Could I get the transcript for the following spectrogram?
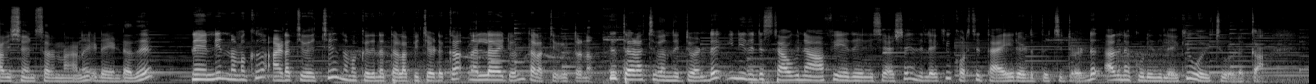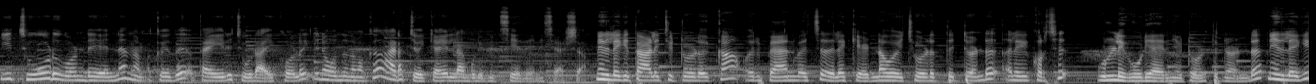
ആവശ്യാനുസരണമാണ് ഇടേണ്ടത്. ഇനി നമുക്ക് അടച്ചു വെച്ച് നമുക്കിതിനെ തിളപ്പിച്ചെടുക്കാം. നല്ലതായിട്ടൊന്ന് തിളച്ച് കിട്ടണം. ഇത് തിളച്ച് വന്നിട്ടുണ്ട്. ഇനി ഇതിന്റെ സ്റ്റൗവിനെ ഓഫ് ചെയ്തതിന് ശേഷം ഇതിലേക്ക് കുറച്ച് തൈര് എടുത്ത് വെച്ചിട്ടുണ്ട്. അതിനെ കൂടി ഇതിലേക്ക് ഒഴിച്ചു കൊടുക്കാം. ഈ ചൂട് കൊണ്ട് തന്നെ നമുക്കിത് തൈര് ചൂടായിക്കോളും. ഇതിനെ ഒന്ന് നമുക്ക് അടച്ചു വയ്ക്കാം എല്ലാം കൂടി മിക്സ് ചെയ്തതിന് ശേഷം. ഇതിലേക്ക് താളിച്ചിട്ട് കൊടുക്കാം. ഒരു പാൻ വെച്ച് അതിലേക്ക് എണ്ണ ഒഴിച്ചു കൊടുത്തിട്ടുണ്ട്. അതിലേക്ക് കുറച്ച് ഉള്ളി കൂടി അരിഞ്ഞിട്ട് കൊടുത്തിട്ടുണ്ട്. ഇനി ഇതിലേക്ക്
